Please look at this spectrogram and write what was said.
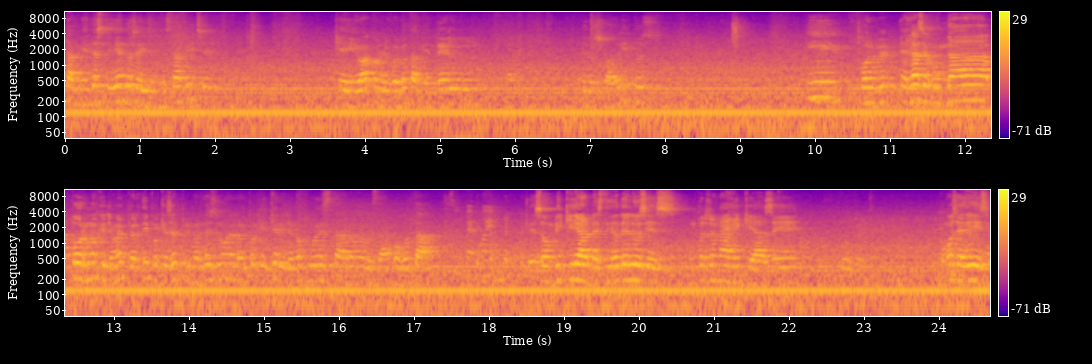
también despidiéndose, dice que afiche, que iba con el juego también del, de los cuadritos. Y volve- es la segunda porno que yo me perdí porque es el primer desnudo de hoy porque quiero, yo no pude estar, no me gustaba en Bogotá, Súper bueno. que son Vicky Art vestidos de luces, un personaje que hace, ¿cómo se dice?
